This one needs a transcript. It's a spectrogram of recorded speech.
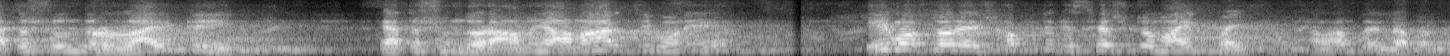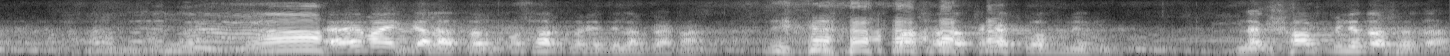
এত সুন্দর লাইটিং এত সুন্দর। আমি আমার জীবনে এই বছরে সব থেকে শ্রেষ্ঠ মাইক পাইছি আলহামদুলিল্লাহ এই মাইক গালা তোর প্রসার করে দিলাম বেটা দশ হাজার টাকা কম নেব। নাকি সব মিলে দশ হাজার?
